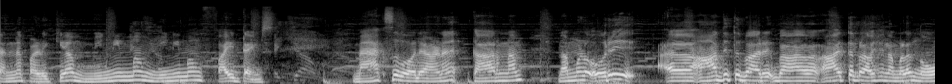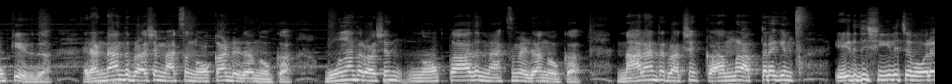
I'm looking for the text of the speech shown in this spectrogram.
തന്നെ പഠിക്കുക minimum minimum five times maths പോലെയാണ് കാരണം നമ്മൾ ഒരു ആദ്യത്തെ ആദ്യത്തെ പ്രാവശ്യം നമ്മൾ നോക്കി എഴുതുക. രണ്ടാമത്തെ പ്രാവശ്യം മാത്സ് നോക്കാണ്ട് എഴുതാൻ നോക്കുക. മൂന്നാമത്തെ പ്രാവശ്യം നോക്കാതെ മാക്സിമം എഴുതാൻ നോക്കുക. നാലാമത്തെ പ്രാവശ്യം നമ്മൾ അത്രയ്ക്കും എഴുതി ശീലിച്ച പോലെ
